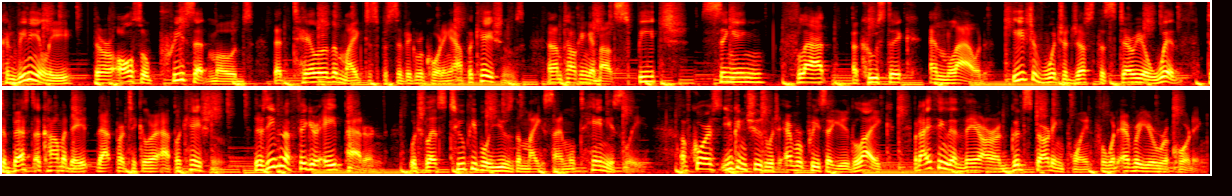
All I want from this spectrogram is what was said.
Conveniently, there are also preset modes that tailor the mic to specific recording applications. And I'm talking about speech, singing, flat, acoustic, and loud, each of which adjusts the stereo width to best accommodate that particular application. There's even a figure eight pattern, which lets two people use the mic simultaneously. Of course, you can choose whichever preset you'd like, but I think that they are a good starting point for whatever you're recording.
